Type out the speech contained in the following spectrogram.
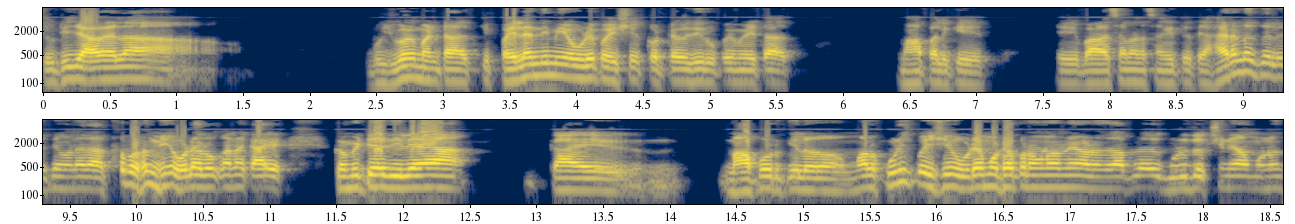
शेवटी ज्या वेळेला भुजबळ म्हणतात की पहिल्यांदा मी एवढे पैसे कोट्यवधी रुपये मिळतात महापालिकेत. हे बाळासाहेबांना सांगितलं ते हैराणच झाले. ते म्हणाले आतापर्यंत मी एवढ्या लोकांना काय कमिट्या दिल्या काय महापौर केलं? मला कोणीच पैसे एवढ्या मोठ्या प्रमाणाने आणून आपलं गुरुदक्षिणा म्हणून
